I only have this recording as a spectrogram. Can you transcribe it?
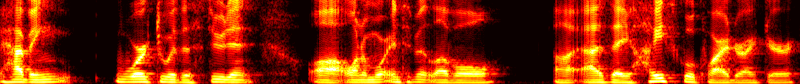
having worked with a student uh, on a more intimate level uh, as a high school choir director,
